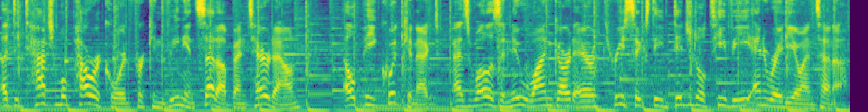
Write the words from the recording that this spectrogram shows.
a detachable power cord for convenient setup and teardown, LP Quick Connect, as well as a new Winegard Air 360 digital TV and radio antenna.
